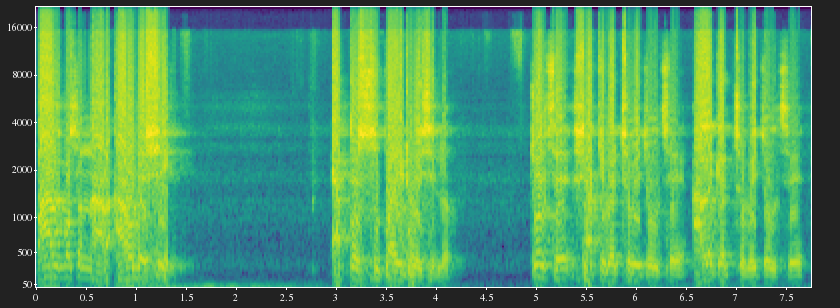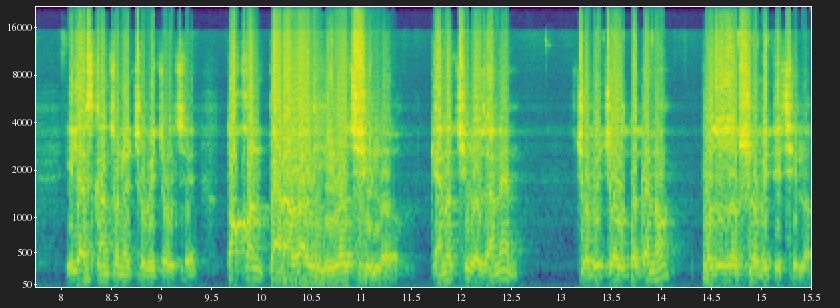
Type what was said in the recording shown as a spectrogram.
পাঁচ বছর না আর- বেশি। সুপারহিট হয়েছিল। চলছে, সাকিবের ছবি চলছে, আলেকের ছবি চলছে, ইলিয়াস কাঞ্চনের ছবি চলছে। তখন প্যারালাল হিরো ছিল। কেন ছিল জানেন? ছবি চলতো কেন? প্রযোজক সমিতি ছিল।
